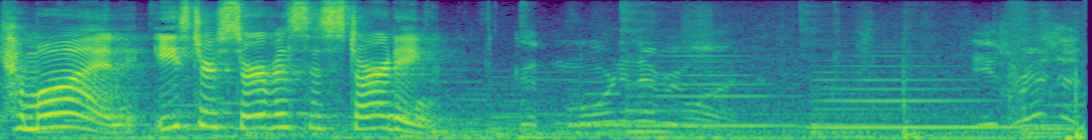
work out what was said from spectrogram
come on. Easter service is starting. Good morning, everyone. He's risen.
